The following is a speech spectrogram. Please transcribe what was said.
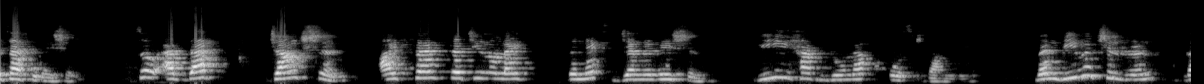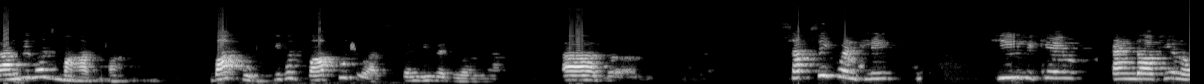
assassination. So at that junction, I felt that you know, like the next generation, we have grown up post Gandhi. When we were children, Gandhi was Mahatma. Bapu, he was Bapu to us when we were growing up. Uh, subsequently, he became kind of, you know,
